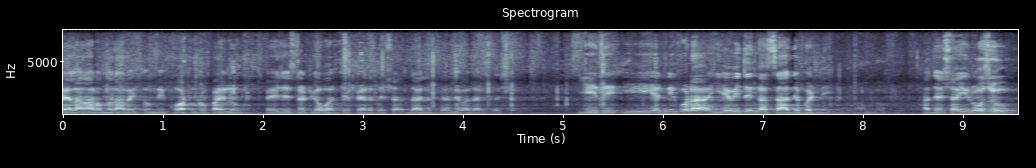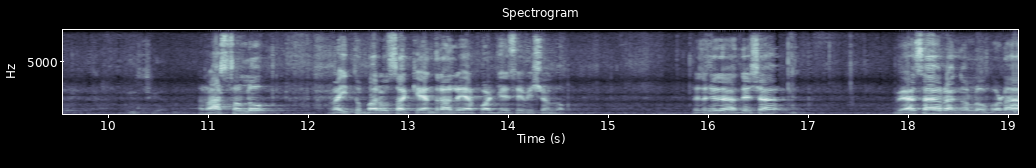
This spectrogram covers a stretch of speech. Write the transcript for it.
వేల ఆరు వందల అరవై తొమ్మిది కోట్ల రూపాయలు పే చేసినట్టుగా వారు చెప్పారు దశ. దాని ధన్యవాదాలు దశ. ఇది ఇవన్నీ కూడా ఏ విధంగా సాధ్యపడినాయి? ఆ దశ ఈరోజు రాష్ట్రంలో రైతు భరోసా కేంద్రాలు ఏర్పాటు చేసే విషయంలో. నిజంగా దేశ వ్యవసాయ రంగంలో కూడా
